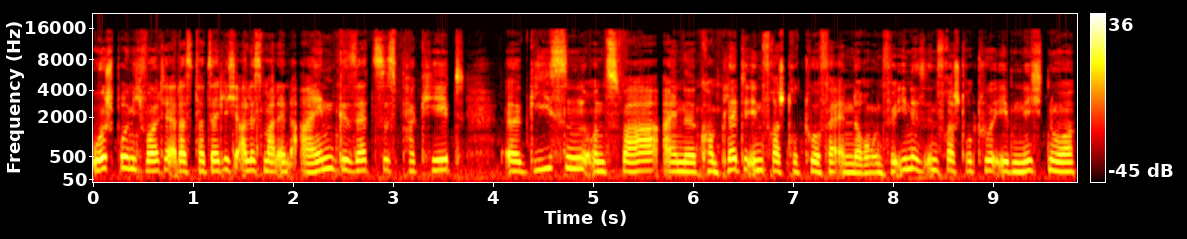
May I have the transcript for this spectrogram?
Ursprünglich wollte er das tatsächlich alles mal in ein Gesetzespaket äh, gießen und zwar eine komplette Infrastrukturveränderung. Und für ihn ist Infrastruktur eben nicht nur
